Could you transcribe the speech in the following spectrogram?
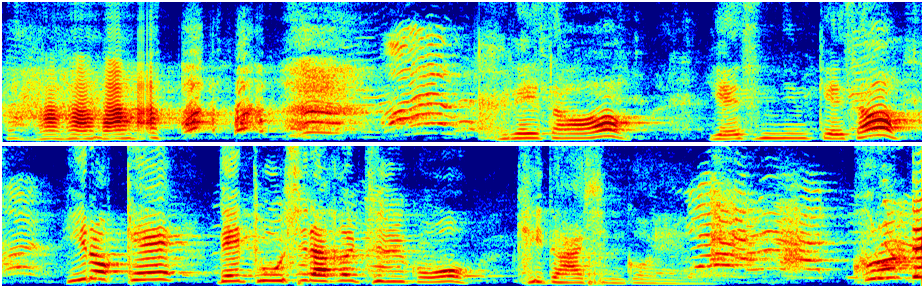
그래서 예수님께서 이렇게 내 도시락을 들고 기도하신 거예요. 그런데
